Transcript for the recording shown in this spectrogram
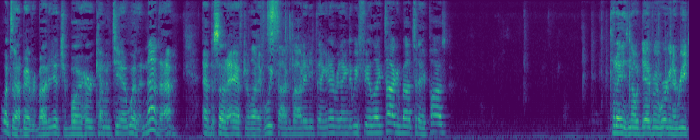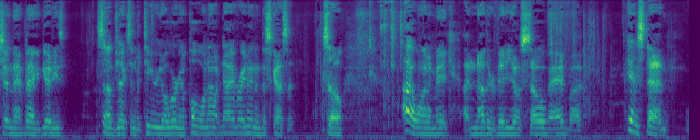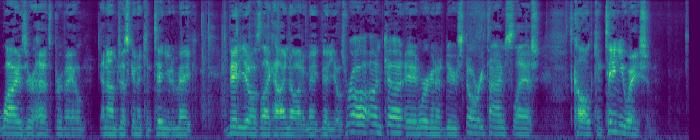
What's up, everybody? It's your boy Hurt coming to you with another episode of Afterlife. We talk about anything and everything that we feel like talking about today. Pause. Today is no different. We're going to reach in that bag of goodies, subjects, and material. We're going to pull one out, dive right in, and discuss it. So, I want to make another video so bad, but instead, wiser heads prevailed and I'm just going to continue to make videos like how I know how to make videos raw, uncut, and we're going to do story time slash, it's called continuation.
